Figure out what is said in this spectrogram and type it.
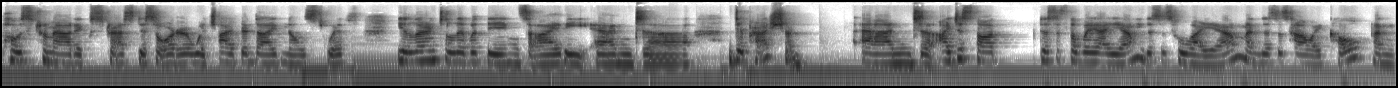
post traumatic stress disorder, which I've been diagnosed with, you learn to live with the anxiety and uh, depression. And uh, I just thought, this is the way I am, this is who I am, and this is how I cope, and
